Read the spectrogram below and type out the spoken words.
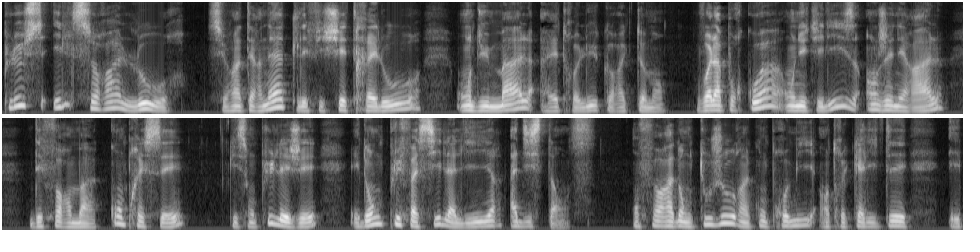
plus il sera lourd. Sur Internet, les fichiers très lourds ont du mal à être lus correctement. Voilà pourquoi on utilise en général des formats compressés qui sont plus légers et donc plus faciles à lire à distance. On fera donc toujours un compromis entre qualité et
